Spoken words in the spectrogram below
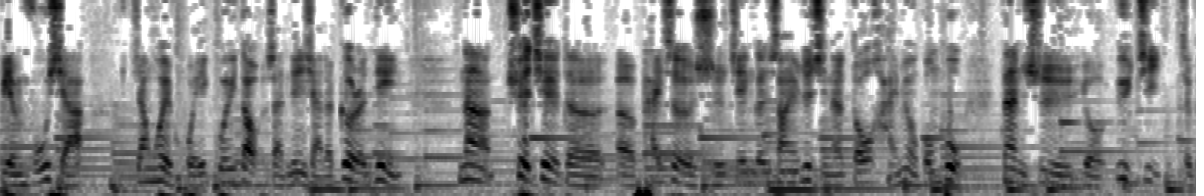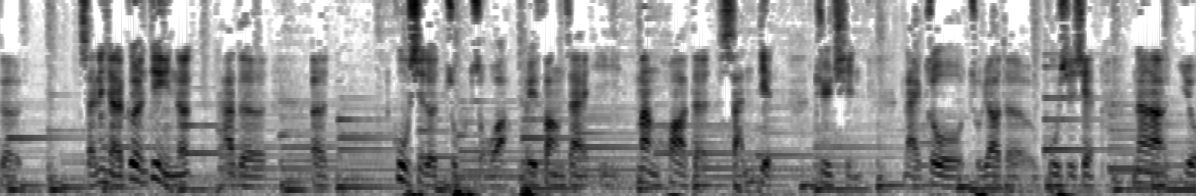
蝙蝠侠将会回归到闪电侠的个人电影。那确切的呃拍摄时间跟商业日期呢，都还没有公布，但是有预计这个闪电侠的个人电影呢，它的呃故事的主轴啊，会放在以漫画的闪点剧情来做主要的故事线。那有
